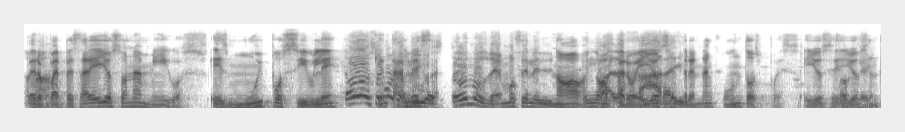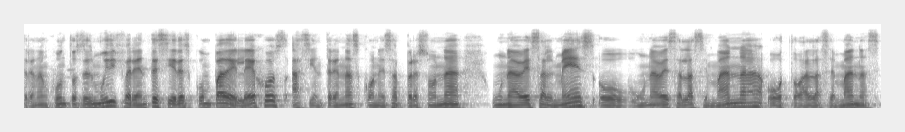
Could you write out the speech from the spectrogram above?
pero para empezar, ellos son amigos. Es muy posible. Todos somos amigos, todos nos vemos en el. No, no, pero ellos se entrenan juntos, pues. Ellos, ellos se entrenan juntos. Es muy diferente si eres compa de lejos, a si entrenas con esa persona una vez al mes, o una vez a la semana, o todas las semanas.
